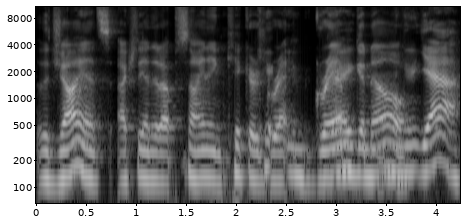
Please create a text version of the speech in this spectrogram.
The Giants actually ended up signing kicker Gra- Graham Gano. Yeah,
